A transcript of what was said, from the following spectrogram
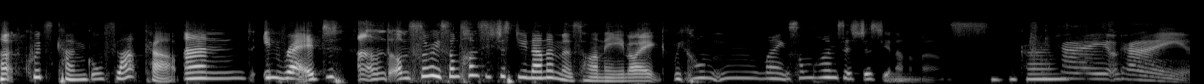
backwards Kangol flat cap and in red. And I'm sorry, sometimes it's just unanimous, honey. Like we can't, mm, like sometimes it's just unanimous. Okay. Okay, okay.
